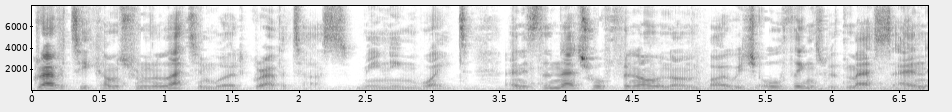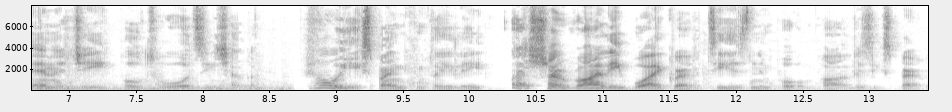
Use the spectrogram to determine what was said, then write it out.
Gravity comes from the Latin word gravitas, meaning weight, and is the natural phenomenon by which all things with mass and energy pull towards each other. Before we explain completely, let's show Riley why gravity is an important part of his experiment.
